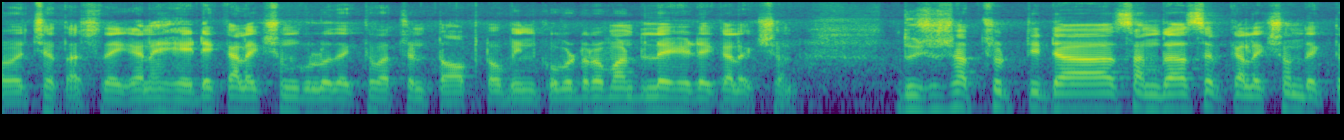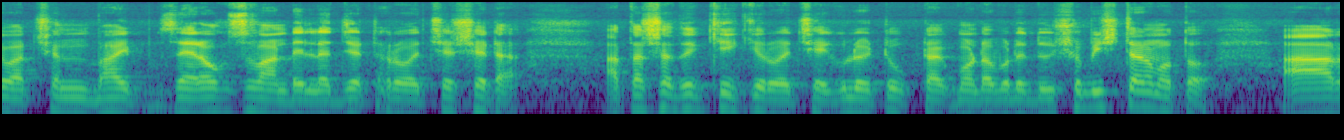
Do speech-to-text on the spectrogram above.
রয়েছে, তার সাথে এখানে হেডে কালেকশনগুলো দেখতে পাচ্ছেন টপ টপ ইনকোভেটর বান্ডেলে হেডে কালেকশন দুশো সাতষট্টিটা সানগ্লাসের কালেকশন দেখতে পাচ্ছেন ভাই জেরক্স বান্ডেলের যেটা রয়েছে সেটা। আর তার সাথে কী কী রয়েছে? এগুলো টুকটাক মোটামুটি দুশো বিশটার মতো। আর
